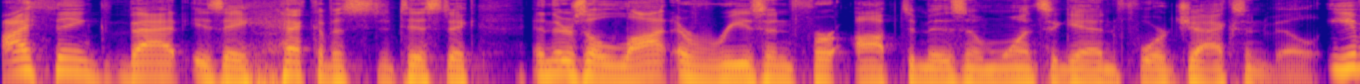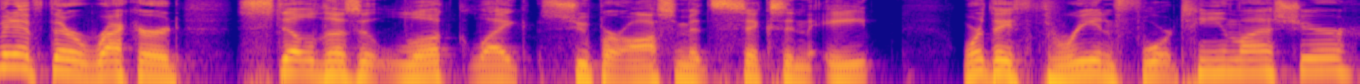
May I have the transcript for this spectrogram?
I think that is a heck of a statistic. And there's a lot of reason for optimism once again for Jacksonville. Even if their record still doesn't look like super awesome at six and eight. Weren't they three and 14 last year?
